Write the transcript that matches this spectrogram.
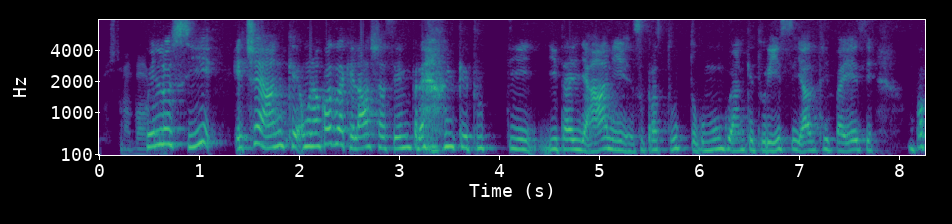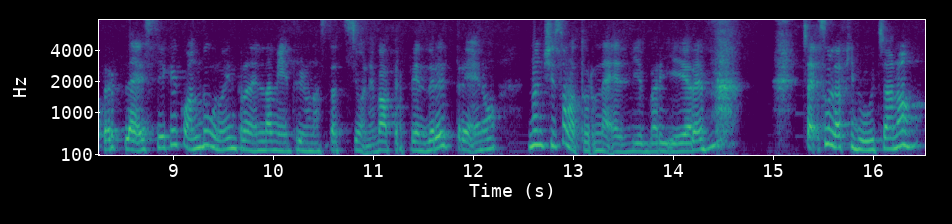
costano poco. Quello sì, e c'è anche una cosa che lascia sempre anche tutti gli italiani, soprattutto comunque anche turisti di altri paesi, un po' perplessi, è che quando uno entra nella metro in una stazione, va per prendere il treno, non ci sono tornelli e barriere. cioè, sulla fiducia, no?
